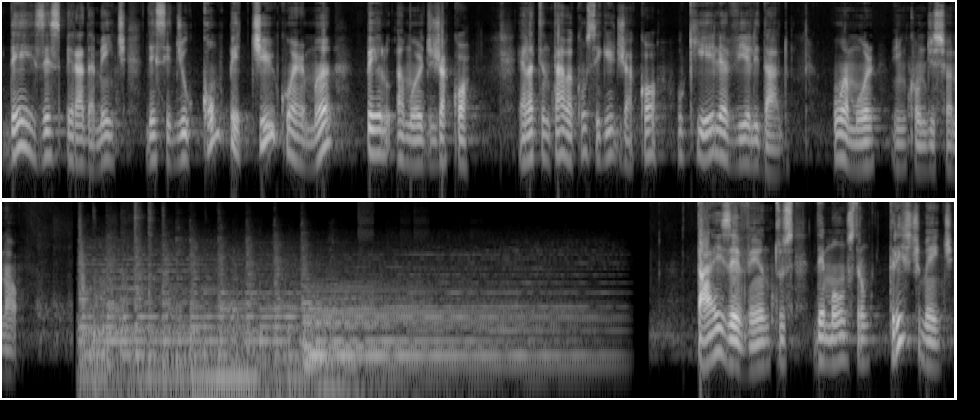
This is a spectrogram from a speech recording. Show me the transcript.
desesperadamente, decidiu competir com a irmã pelo amor de Jacó. Ela tentava conseguir de Jacó o que ele havia lhe dado: um amor incondicional. Tais eventos demonstram tristemente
